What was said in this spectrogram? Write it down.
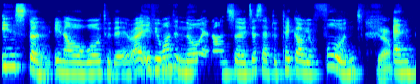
instant in our world today, right? If you want to Mm. know an answer, you just have to take out your phone Yeah. and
